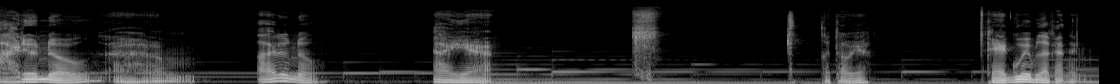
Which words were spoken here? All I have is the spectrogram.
I don't know. Um, I don't know. Kayak Gak tau ya. Kayak gue belakangan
